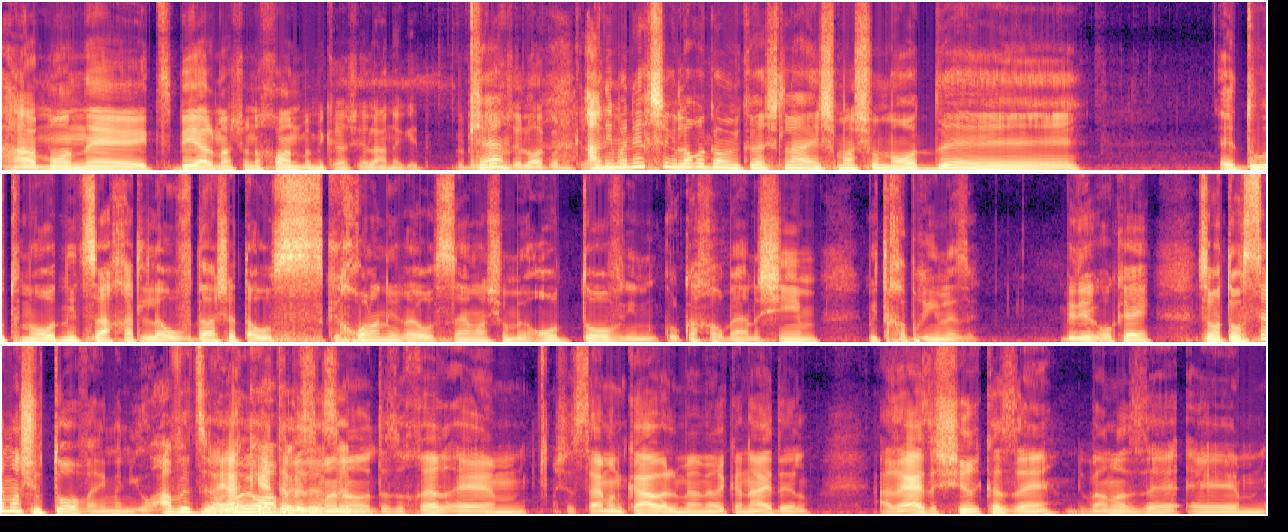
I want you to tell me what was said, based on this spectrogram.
ההמון אה, הצביע על משהו נכון במקרה שלה, נגיד. ובטוח כן. שלא רק במקרה אני שלה. מניח שלא רק במקרה שלה, יש משהו מאוד... אה, עדות מאוד ניצחת לעובדה שאתה עוש, ככל הנראה עושה משהו מאוד טוב אם כל כך הרבה אנשים מתחברים לזה, בדיוק. אוקיי? זאת אומרת, אתה עושה משהו טוב, האם אני אוהב את זה או לא היה אוהב את קטע זה. בזמנו, זה... אתה זוכר? אמ, של סיימון קאוול מאמריקן איידל, אז היה איזה שיר כזה, דיברנו על זה, אמ,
